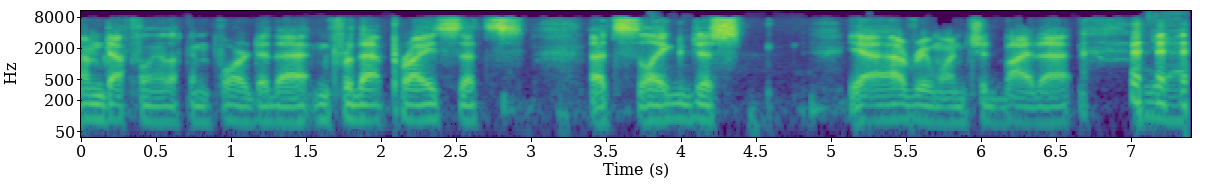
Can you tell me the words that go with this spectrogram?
I'm definitely looking forward to that. And for that price, that's that's like just yeah, everyone should buy that. yeah,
